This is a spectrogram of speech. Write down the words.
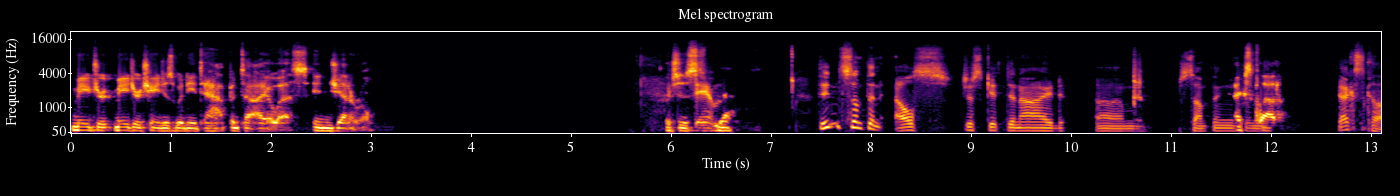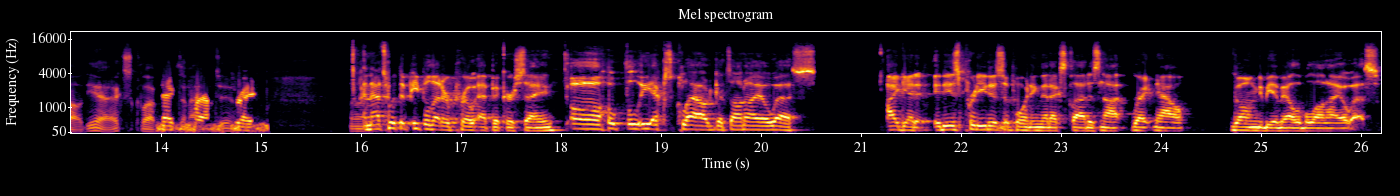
major major changes would need to happen to iOS in general. Which is Damn. yeah, Didn't something else just get denied? Um, something from- xCloud. xCloud, yeah, xCloud got xCloud, denied too. right. Um, And that's what the people that are pro Epic are saying. Oh, hopefully xCloud gets on iOS. I get it. It is pretty disappointing that xCloud is not right now going to be available on iOS.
